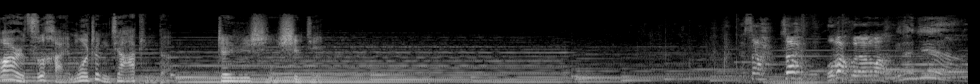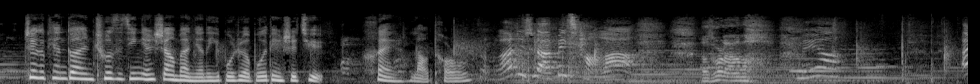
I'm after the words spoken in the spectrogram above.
阿尔茨海默症家庭的真实世界。三儿，三儿，我爸回来了吗？没看见啊。这个片段出自今年上半年的一部热播电视剧《嘿，老头儿》。怎么了？这是被抢了？老头来了吗？没有。哎，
